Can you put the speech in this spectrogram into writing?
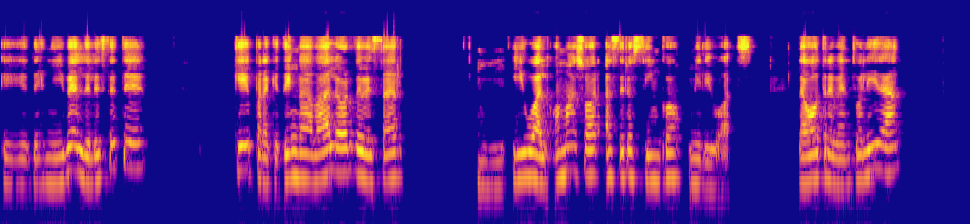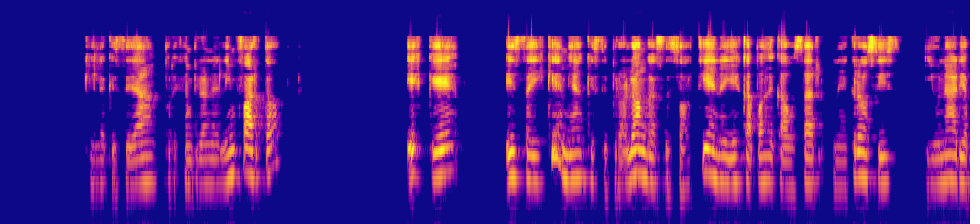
eh, desnivel del ST que para que tenga valor debe ser mm, igual o mayor a 0,5 miliwatts. La otra eventualidad, que es la que se da, por ejemplo, en el infarto, es que esa isquemia que se prolonga, se sostiene y es capaz de causar necrosis y un área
